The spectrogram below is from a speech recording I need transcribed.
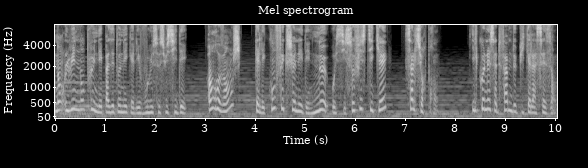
Non, lui non plus n'est pas étonné qu'elle ait voulu se suicider. En revanche, qu'elle ait confectionné des nœuds aussi sophistiqués, ça le surprend. Il connaît cette femme depuis qu'elle a 16 ans.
